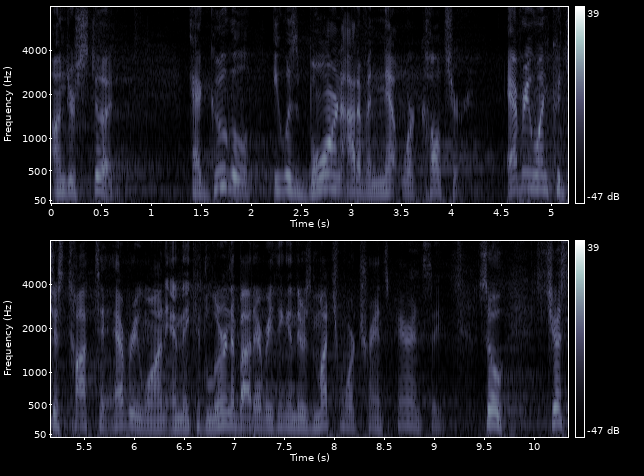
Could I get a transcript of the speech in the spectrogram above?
understood. At Google, it was born out of a network culture. Everyone could just talk to everyone and they could learn about everything, and there's much more transparency. So, just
